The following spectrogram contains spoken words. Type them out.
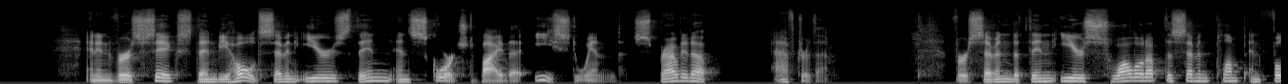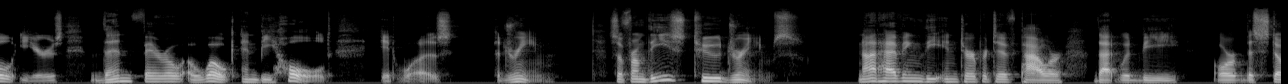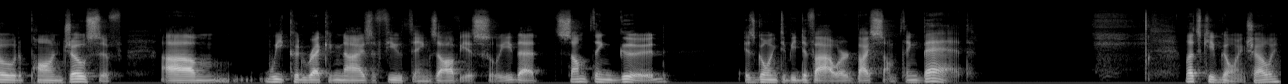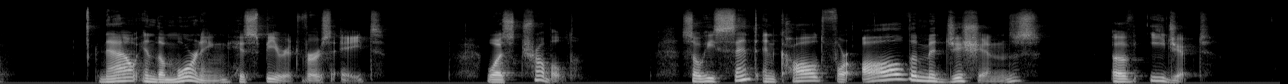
And in verse 6, then behold, seven ears thin and scorched by the east wind sprouted up after them. Verse 7 The thin ears swallowed up the seven plump and full ears. Then Pharaoh awoke, and behold, it was a dream. So, from these two dreams, not having the interpretive power that would be or bestowed upon Joseph, um, we could recognize a few things, obviously, that something good is going to be devoured by something bad. Let's keep going, shall we? Now in the morning his spirit, verse 8, was troubled. So he sent and called for all the magicians of Egypt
